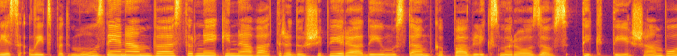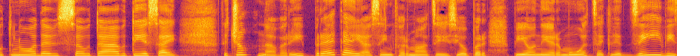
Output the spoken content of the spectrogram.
Tiesa, līdz pat mūsdienām vēsturnieki nav atraduši pie pierādījumus tam, ka Pavliks Morozovs tik tiešām būtu nodevis savu tēvu tiesai, taču nav arī pretējās informācijas, jo par pioniera mocekļa dzīvi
